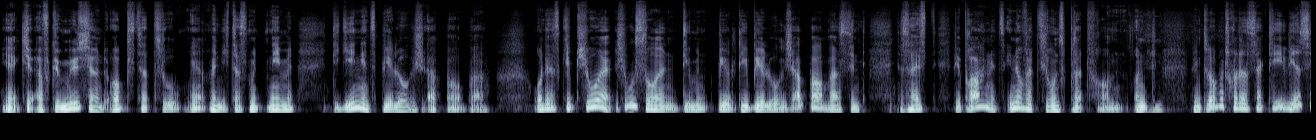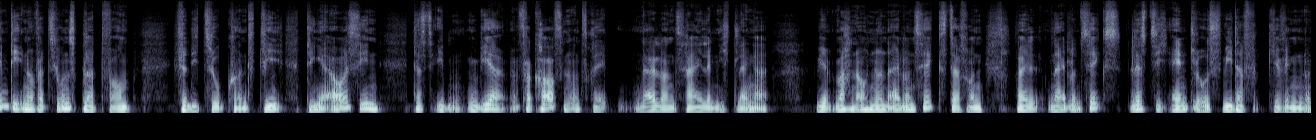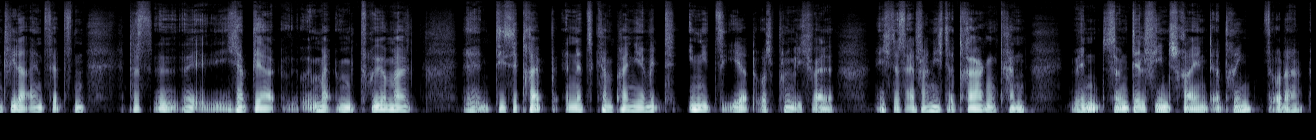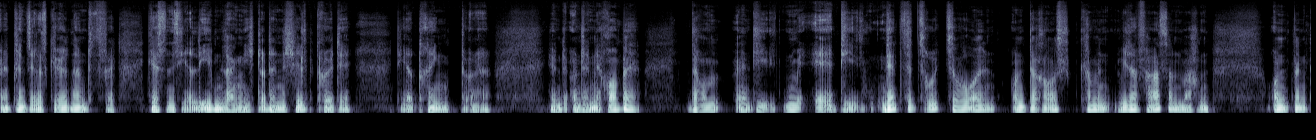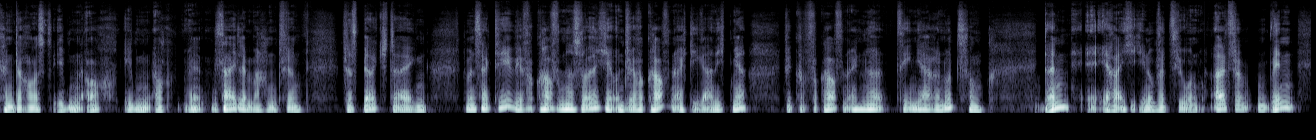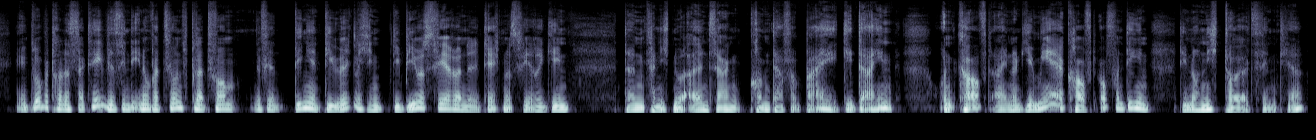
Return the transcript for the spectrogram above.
ja, auf Gemüse und Obst dazu, ja, wenn ich das mitnehme, die gehen jetzt biologisch abbaubar. Oder es gibt Schuhe, Schuhsohlen, die, die biologisch abbaubar sind. Das heißt, wir brauchen jetzt Innovationsplattformen. Und mhm. wenn Globetrotter sagt, hey, wir sind die Innovationsplattform für die Zukunft, wie Dinge aussehen, dass eben wir verkaufen unsere Nylonseile nicht länger, wir machen auch nur Nylon 6 davon, weil Nylon 6 lässt sich endlos wiedergewinnen und wieder einsetzen. Das, äh, ich habe ja früher mal äh, diese Treibnetzkampagne mit initiiert ursprünglich, weil ich das einfach nicht ertragen kann, wenn so ein Delfin schreiend ertrinkt oder wenn Sie das gehört haben, das vergessen Sie Ihr Leben lang nicht oder eine Schildkröte, die ertrinkt oder und eine Robbe darum, äh, die, äh, die Netze zurückzuholen und daraus kann man wieder Fasern machen. Und man kann daraus eben auch, eben auch äh, Seile machen für, fürs Bergsteigen. Wenn man sagt, hey, wir verkaufen nur solche und wir verkaufen euch die gar nicht mehr, wir verkaufen euch nur zehn Jahre Nutzung, dann erreiche ich Innovation. Also wenn Globetrotter sagt, hey, wir sind die Innovationsplattform für Dinge, die wirklich in die Biosphäre und in die Technosphäre gehen, dann kann ich nur allen sagen, kommt da vorbei, geht dahin und kauft ein. Und je mehr er kauft, auch von Dingen, die noch nicht toll sind, ja.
